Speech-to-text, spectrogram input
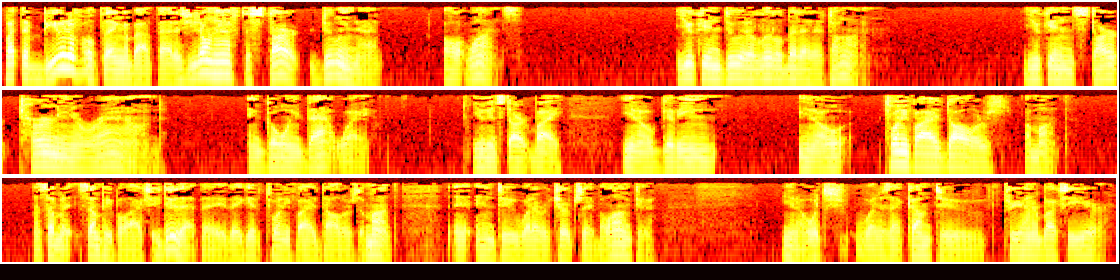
But the beautiful thing about that is you don't have to start doing that all at once. You can do it a little bit at a time. You can start turning around and going that way. You can start by, you know, giving, you know, $25 a month. Now some some people actually do that. They they give $25 a month into whatever church they belong to. You know, which what does that come to? Three hundred bucks a year.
